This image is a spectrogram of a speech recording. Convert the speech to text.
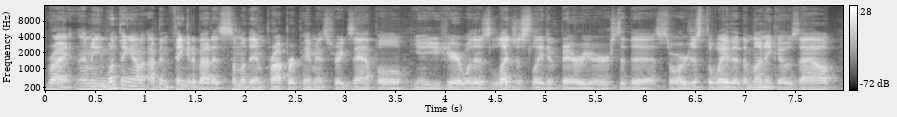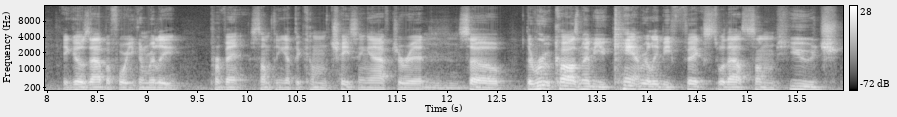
Right. I mean, one thing I- I've been thinking about is some of the improper payments. For example, you know, you hear well, there's legislative barriers to this, or just the way that the money goes out. It goes out before you can really prevent something that they come chasing after it. So the root cause maybe you can't really be fixed without some huge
